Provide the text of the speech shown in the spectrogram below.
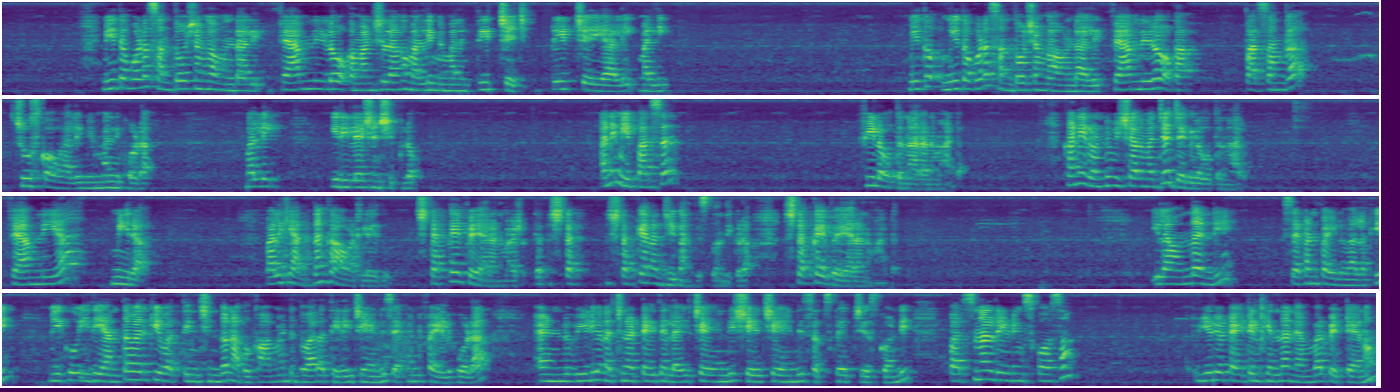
మీతో కూడా సంతోషంగా ఉండాలి. ఫ్యామిలీలో ఒక మనిషిలాగా మళ్ళీ మిమ్మల్ని ట్రీట్ చే ట్రీట్ చేయాలి మళ్ళీ. మీతో మీతో కూడా సంతోషంగా ఉండాలి. ఫ్యామిలీలో ఒక పర్సన్గా చూసుకోవాలి మిమ్మల్ని కూడా. మళ్ళీ ఈ రిలేషన్షిప్లో అని మీ పర్సన్ ఫీల్ అవుతున్నారనమాట కానీ రెండు విషయాల మధ్య జగిలవుతున్నారు ఫ్యామిలీయా మీరా? వాళ్ళకి అర్థం కావట్లేదు. స్టక్ అయిపోయారనమాట స్టక్ స్టక్ ఎనర్జీ కనిపిస్తుంది ఇక్కడ. స్టక్ అయిపోయారనమాట ఇలా ఉందండి సెకండ్ ఫైల్ వాళ్ళకి. మీకు ఇది ఎంతవరకు వర్తించిందో నాకు కామెంట్ ద్వారా తెలియచేయండి. సెకండ్ ఫైల్ కూడా అండ్ వీడియో నచ్చినట్టయితే లైక్ చేయండి షేర్ చేయండి సబ్స్క్రైబ్ చేసుకోండి. పర్సనల్ రీడింగ్స్ కోసం వీడియో టైటిల్ కింద నెంబర్ పెట్టాను.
